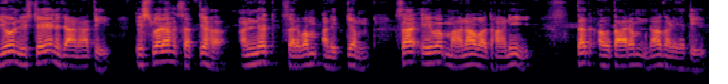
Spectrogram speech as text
यो निश्चयन जानाति। ईश्वर सत्य, अन्यत सर्व अनित्यम। स एव मानवधानी, तद अवतारम न गणयति।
